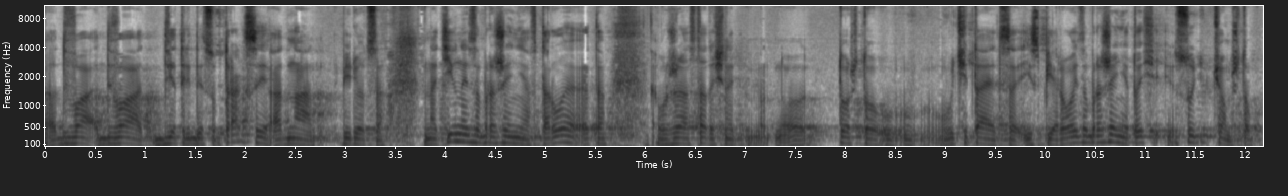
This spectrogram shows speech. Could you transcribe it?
э, два, два, две 3D-субтракции. Одна берется нативное изображение, а второе – это уже остаточно то, что вычитается из первого изображения. То есть суть в чем, что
